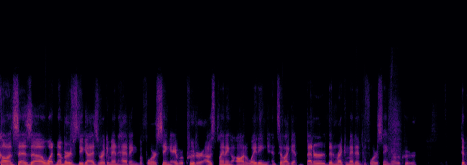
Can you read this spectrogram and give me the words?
Colin says, uh, "What numbers do you guys recommend having before seeing a recruiter? I was planning on waiting until I get better than recommended before seeing a recruiter." The,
